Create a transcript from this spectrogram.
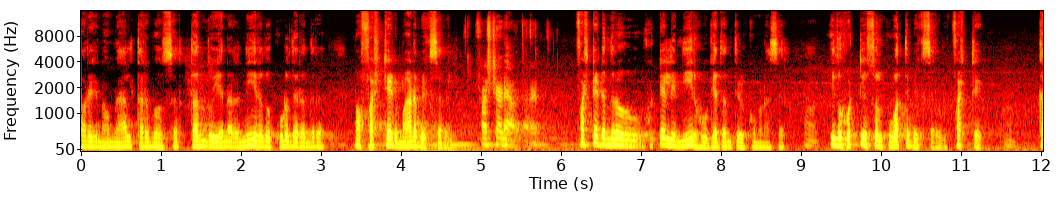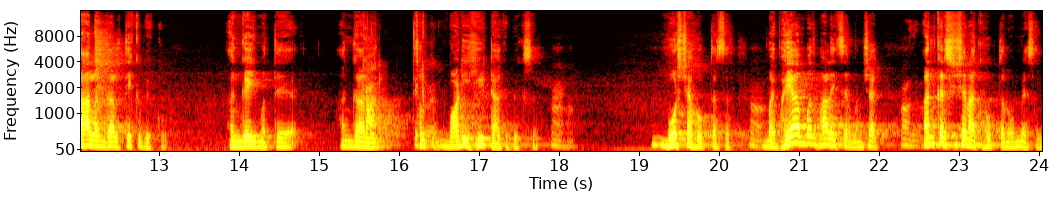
ಅವರಿಗೆ ನಾವು ಮ್ಯಾಲೆ ತರ್ಬೋದು ಸರ್. ತಂದು ಏನಾರು ನೀರದು ಕುಡ್ದಾರಂದ್ರೆ ನಾವು ಫಸ್ಟ್ ಏಡ್ ಮಾಡಬೇಕು ಸರ್ ಅಲ್ಲಿ. ಫಸ್ಟ್ ಏಡ್ ಯಾವ ಥರ ಫಸ್ಟ್ ಏಡ್ ಅಂದ್ರೆ ಅವರು ಹೊಟ್ಟೆಯಲ್ಲಿ ನೀರು ಹೋಗ್ಯದ ಅಂತ ತಿಳ್ಕೊಂಬೋಣ ಸರ್ ಇದು ಹೊಟ್ಟೆ ಸ್ವಲ್ಪ ಒತ್ತಬೇಕು ಸರ್ ಅವ್ರಿಗೆ ಫಸ್ಟ್ ಏಡ್. ಕಾಲು ಅಂಗಾಲು ತಿಕ್ಕಬೇಕು ಅಂಗೈ ಮತ್ತು ಅಂಗಾಲು ಸ್ವಲ್ಪ ಬಾಡಿ ಹೀಟ್ ಆಗಬೇಕು ಸರ್ ಮೋರ್ಷ. ಹೋಗ್ತಾರೆ ಸರ್. ಭಯ ಅಂಬೋದು ಭಾಳ ಐತೆ ಸರ್ ಮನುಷ್ಯ. ಅನ್ಕನ್ಸಿಷನ್ ಆಗಿ ಹೋಗ್ತಾನೆ ಒಮ್ಮೆ ಸಲ.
